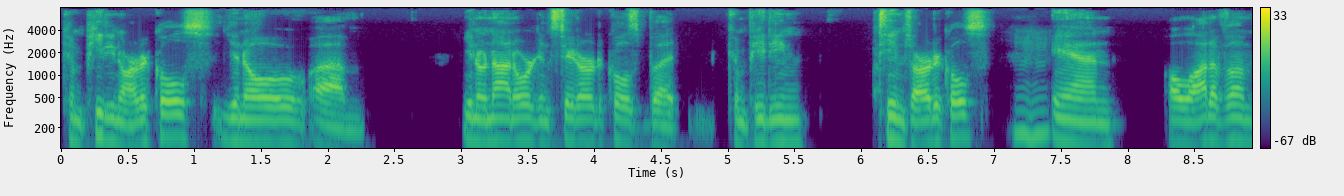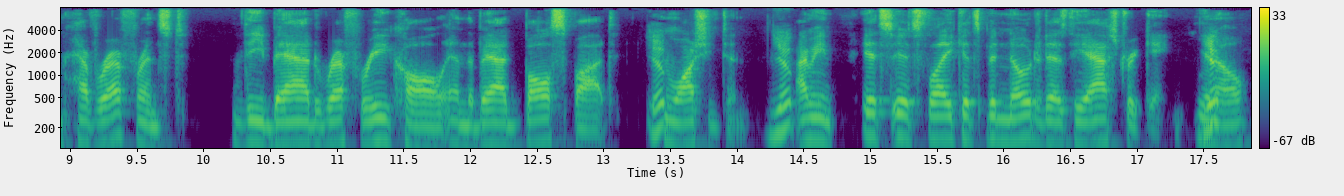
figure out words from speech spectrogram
competing articles. You know, um, you know, not Oregon State articles, but competing teams articles, hmm and a lot of them have referenced the bad referee call and the bad ball spot Yep. in Washington. Yep. I mean, it's it's like it's been noted as the asterisk game. You Yep. know,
